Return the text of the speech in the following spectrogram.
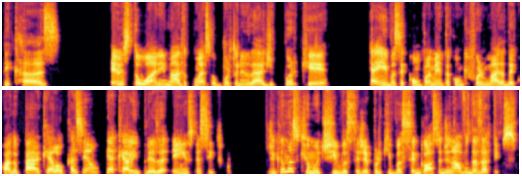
because eu estou animado com essa oportunidade porque e aí você complementa com o que for mais adequado para aquela ocasião e aquela empresa em específico. Digamos que o motivo seja porque você gosta de novos desafios.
